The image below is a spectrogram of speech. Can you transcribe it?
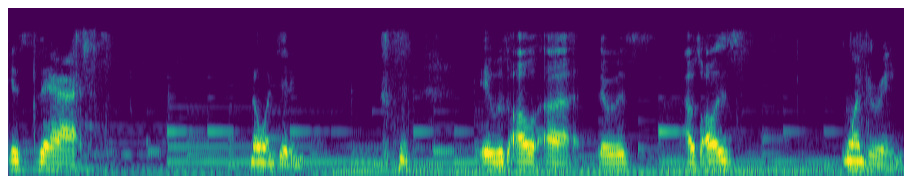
is that no one did anything. it was all uh, there was. I was always wondering,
